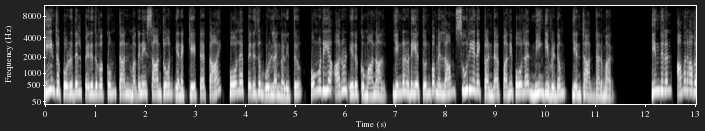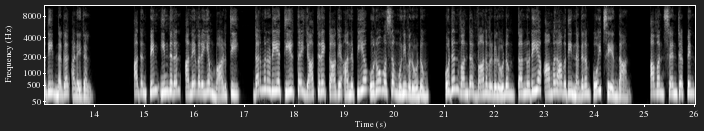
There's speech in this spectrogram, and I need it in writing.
ஈன்ற பொழுதில் பெரிதுவக்கும் தன் மகனை சான்றோன் எனக் கேட்ட தாய் போல பெரிதும் உள்ளங்களித்து உம்முடைய அருள் இருக்குமானால் எங்களுடைய துன்பமெல்லாம் சூரியனைக் கண்ட பனி போல நீங்கிவிடும் என்றார் தர்மர். இந்திரன் அமராவதி நகர் அடைதல். அதன் பின் இந்திரன் அனைவரையும் வாழ்த்தி தர்மனுடைய தீர்த்த யாத்திரைக்காக அனுப்பிய உரோமச முனிவரோடும் உடன் வந்த வானவர்களோடும் தன்னுடைய அமராவதி நகரம் போய்ச் சேர்ந்தான். அவன் சென்ற பின்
